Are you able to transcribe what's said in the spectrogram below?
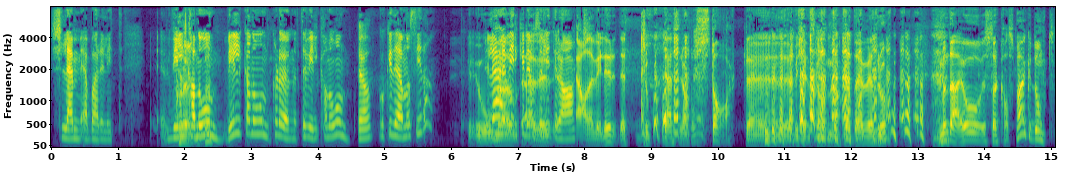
slem. Jeg er bare litt vill kanon. Vill kanon. Klønete vill kanon. Ja. Går ikke det an å si, da? Jo, Eller men virker det også litt rart? Ja, det er veldig det, det er rart å starte eh, bekjentskap med akkurat det, vil jeg tro. Men det er jo sarkasme er jo ikke dumt.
